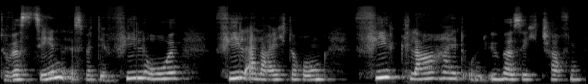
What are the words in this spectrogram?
du wirst sehen, es wird dir viel Ruhe, viel Erleichterung, viel Klarheit und Übersicht schaffen,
